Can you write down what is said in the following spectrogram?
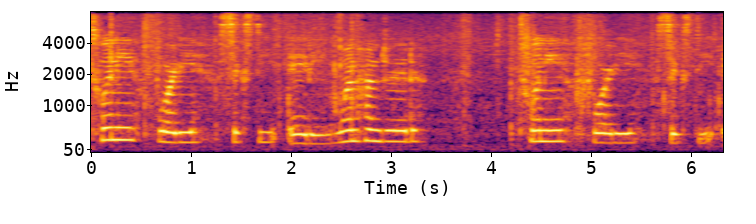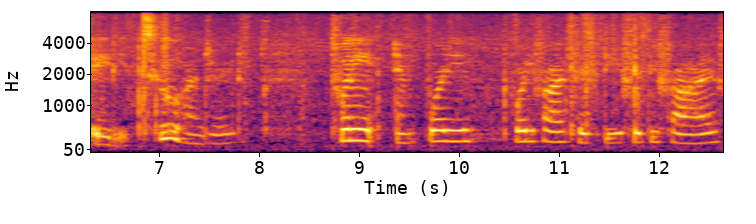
20, 40, 60, 80, 100, 20, 40, 60, 80, 200, 20 and 40, 45, 50, 55,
